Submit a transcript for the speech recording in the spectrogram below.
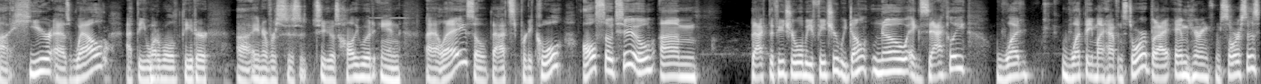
uh, here as well at the Waterworld Theater, uh, Universal Studios Hollywood in LA. So that's pretty cool. Also, too, um, Back to the Future will be featured. We don't know exactly what what they might have in store, but I am hearing from sources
